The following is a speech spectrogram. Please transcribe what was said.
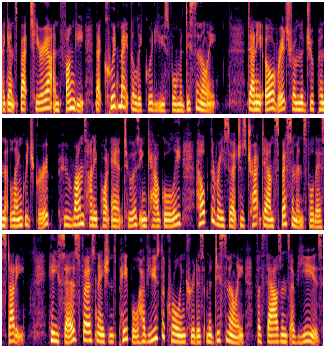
against bacteria and fungi that could make the liquid useful medicinally. Danny Ulrich from the Tjupan Language Group, who runs honeypot ant tours in Kalgoorlie, helped the researchers track down specimens for their study. He says First Nations people have used the crawling critters medicinally for thousands of years,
